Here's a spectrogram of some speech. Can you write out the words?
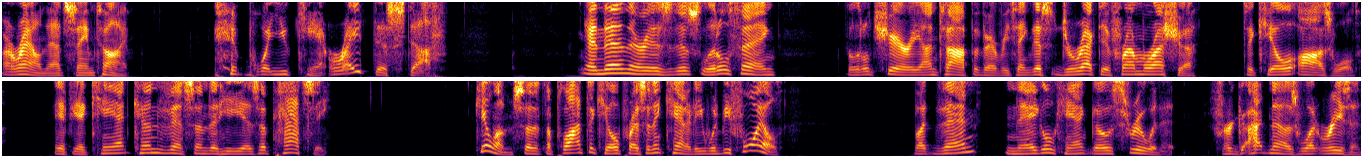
around that same time. Boy, you can't write this stuff. And then there is this little thing, the little cherry on top of everything, this directive from Russia to kill Oswald. If you can't convince him that he is a patsy, kill him so that the plot to kill President Kennedy would be foiled. But then Nagell can't go through with it, for God knows what reason,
